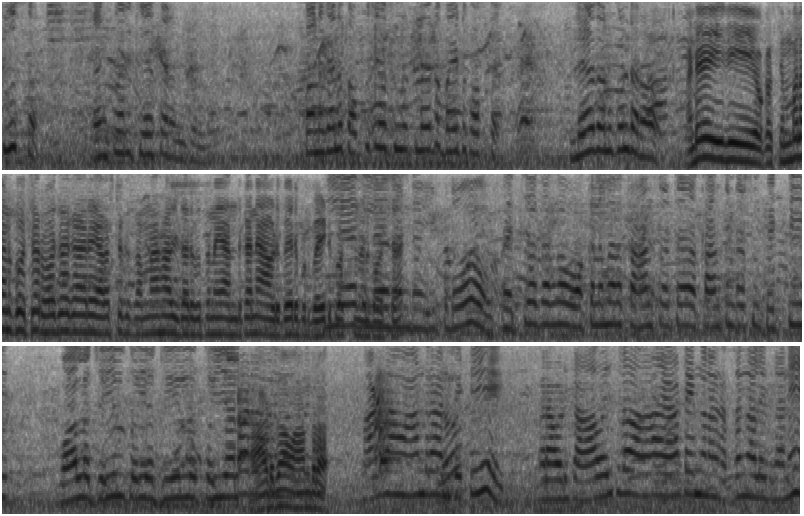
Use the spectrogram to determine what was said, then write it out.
చూస్తారు ఎంక్వైరీ చేశారనుకోండి. తను కానీ తప్పు చేసినట్లయితే బయటకు వస్తాయి. లేదనుకుంటే రావు. అంటే ఇది ఒక సింబల్ అనుకోవచ్చా? రోజా గారి అరెస్ట్కి సన్నాహాలు జరుగుతున్నాయి అందుకని ఆవిడ పేరు ఇప్పుడు బయటకు వస్తుంది అనుకోవచ్చా ఇప్పుడు ప్రత్యేకంగా ఒకరి మీద కాన్సన్ట్రే కాన్సన్ట్రేషన్ పెట్టి వాళ్ళ జైలు తొయ్య జైల్లో తొయ్యాలి. ఆడుదాం ఆంధ్ర. ఆడదాం ఆంధ్ర అని పెట్టి మరి ఆవిడకి ఆ వయసులో ఆ ఆట అయిందో నాకు అర్థం కాలేదు కానీ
